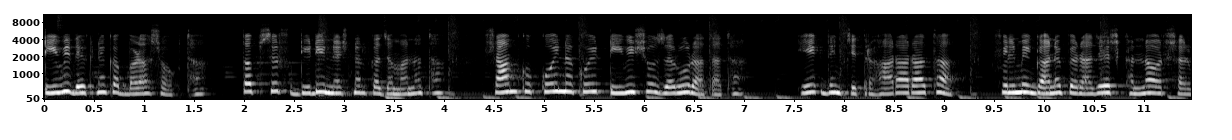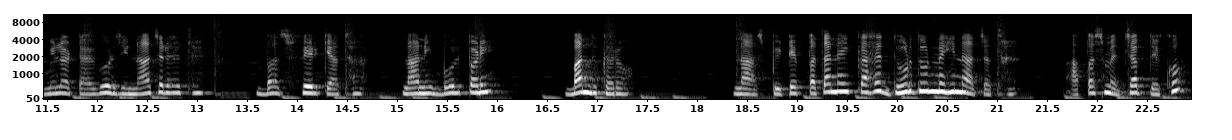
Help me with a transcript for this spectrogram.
टीवी देखने का बड़ा शौक था। तब सिर्फ़ डीडी नेशनल का ज़माना था। शाम को कोई ना कोई टीवी शो ज़रूर आता था। एक दिन चित्रहार आ रहा था। फिल्मी गाने पर राजेश खन्ना और शर्मिला टैगोर जी नाच रहे थे। बस फिर क्या था? नानी बोल पड़ी, बंद करो। नाच पीटे पता नहीं काहे दूर दूर नहीं नाचत हैं। आपस में जब देखो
